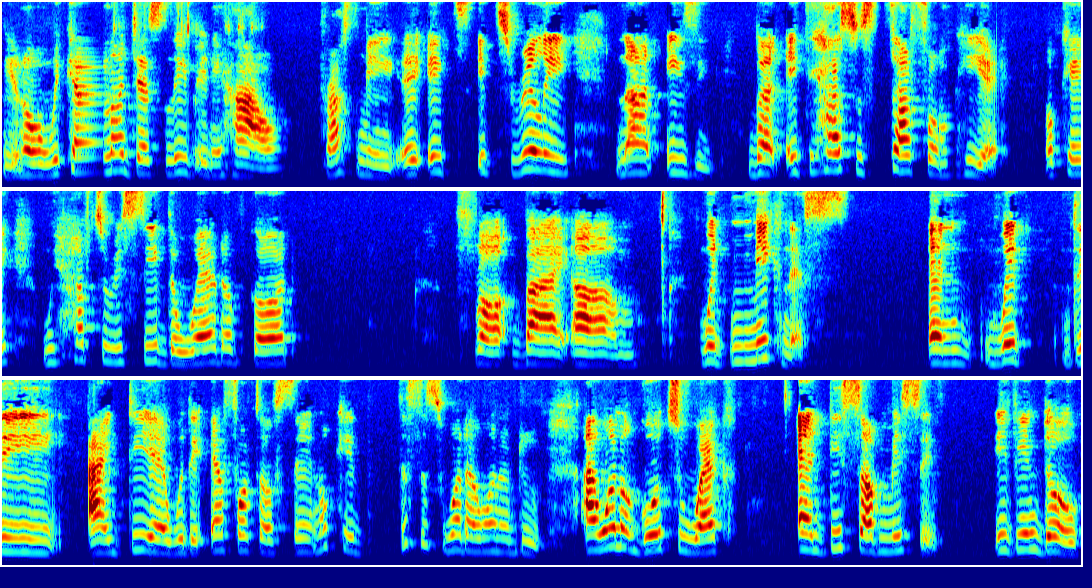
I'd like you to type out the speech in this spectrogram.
you know. We cannot just live anyhow. Trust me, it, it's it's really not easy, but it has to start from here. Okay, we have to receive the word of God for by um, with meekness and with the idea, with the effort of saying, okay, this is what I want to do. I want to go to work and be submissive, even though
